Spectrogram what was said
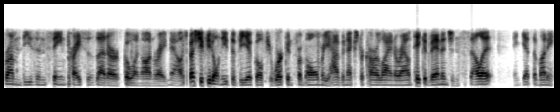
from these insane prices that are going on right now. Especially if you don't need the vehicle, if you're working from home or you have an extra car lying around, take advantage and sell it and get the money.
